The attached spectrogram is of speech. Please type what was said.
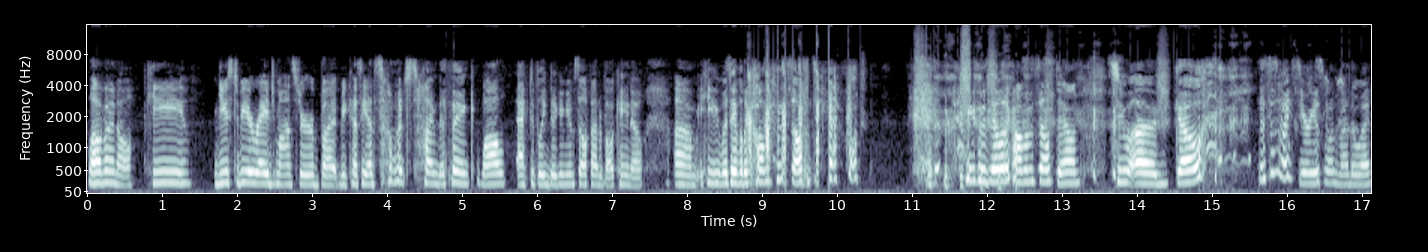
lava and all. He used to be a rage monster, but because he had so much time to think while actively digging himself out of volcano, um, he was able to calm himself down. he was able to calm himself down to uh, go this is my serious one, by the way,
